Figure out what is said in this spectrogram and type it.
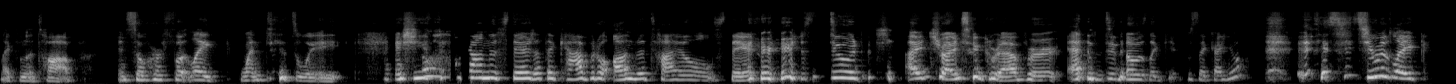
like from the top and so her foot like went its way. And she oh. fell down the stairs at the Capitol on the tile stairs. dude, I tried to grab her and dude, I was like, was like, cayó. she was like,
